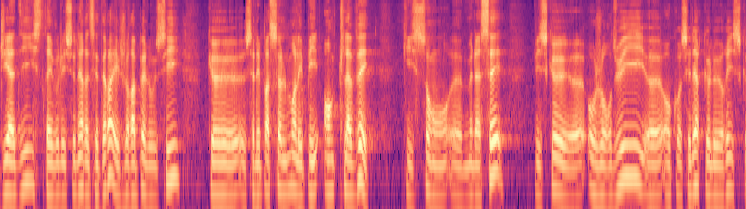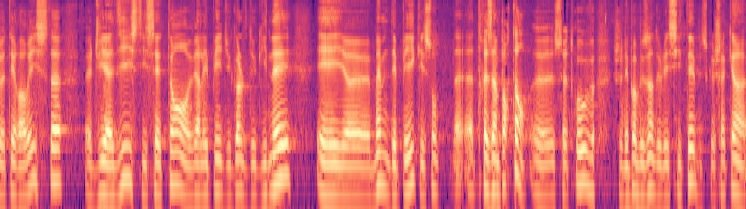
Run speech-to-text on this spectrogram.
djihadistes, révolutionnaires, etc. Et je rappelle aussi que ce n'est pas seulement les pays enclavés qui sont menacés, puisque euh, aujourd'hui, euh, on considère que le risque terroriste, euh, djihadiste, s'étend vers les pays du Golfe de Guinée et même des pays qui sont très importants se trouvent, je n'ai pas besoin de les citer puisque chacun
